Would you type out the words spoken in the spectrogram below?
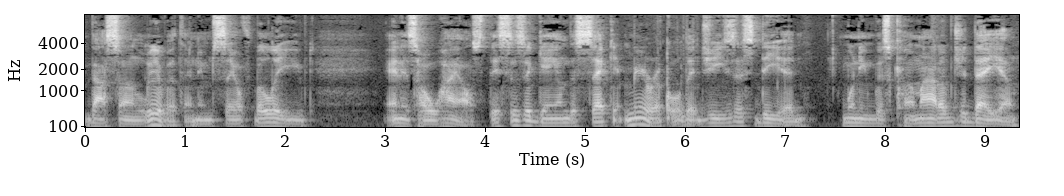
Thy son liveth, and himself believed, and his whole house. This is again the second miracle that Jesus did when he was come out of Judea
